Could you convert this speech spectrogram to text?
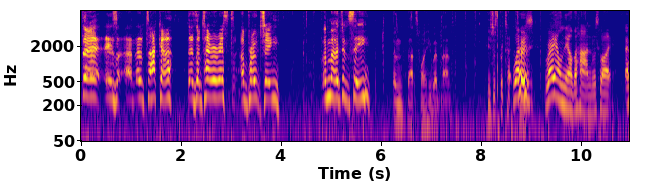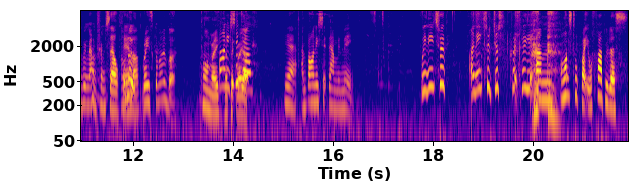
There is an attacker. There's a terrorist approaching. Emergency. And that's why he went mad. He's just protecting Whereas me. Ray, on the other hand, was like, every man for himself Oh, here, look, love. Ray's come over. Come on, Ray. Barney, I'll pick sit Ray down. up. Yeah, and Barney, sit down with me. We need to. I need to just quickly. Um, I want to talk about your fabulous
